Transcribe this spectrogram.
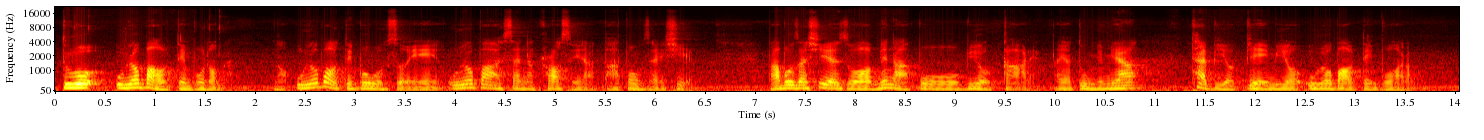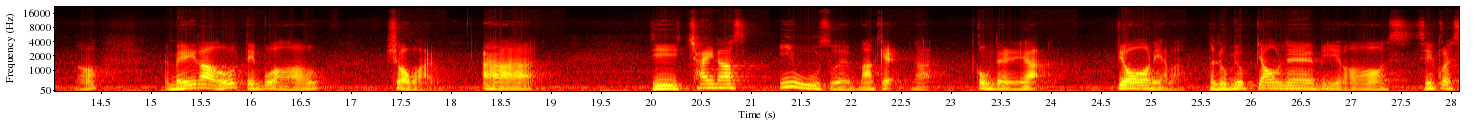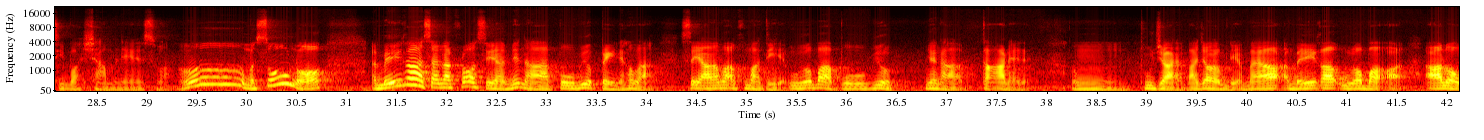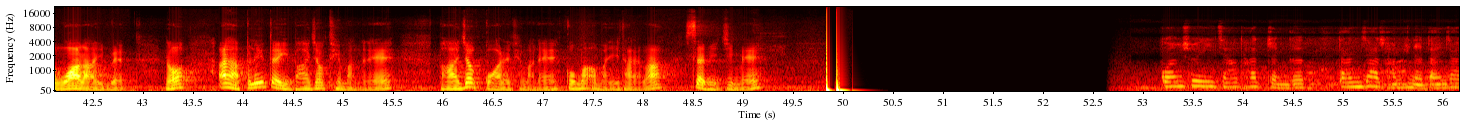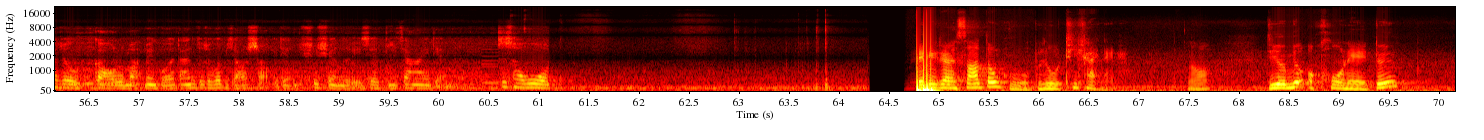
သူတို့ဥရောပကိုတင်ပို့တော့မှာနော်ဥရောပကိုတင်ပို့ဖို့ဆိုရင်ဥရောပဆန်တာခရော့စ်ရာဘာပုံစံရှိရဘာပုံစံရှိရဆိုတော့မျက်နှာပိုပြီးတော့ကားတယ်အဲဒါသူများများထပ်ပြီးတော့ပြင်ပြီးတော့ဥရောပကိုတင်ပို့ရတော့နော်အမေရိကကိုတင်ပို့အောင်လျှော့သွားတယ်အာ ဒီ China EU ဆိုရယ် market ကကုန်တယ်တွေကပြောနေရမှာဘယ်လိုမျိုးပြောင်းလဲပြီးတော့ဈေးကွက်စီးပွားရှာမလဲဆိုတာဟောမစိုးတော့အမေရိက Santa Claus တွေကမျက်နှာပို့ပြီးတော့ပိန်တယ်ဟုတ်လားဆရာတော်ကအခုမှသိတယ်ဥရောပပို့ပြီးတော့မျက်နှာကားတယ်တဲ့อืมထူးကြတယ်ဘာကြောင့်လဲမသိဘူးအမေကအမေရိကဥရောပအားအားလုံးဝလာပြီပဲเนาะအဲ့ဒါပလိတ်တက်ကြီးဘာကြောင့်ထင်မှန်းလဲဘာကြောင့်ကွာတယ်ထင်မှန်းလဲကိုမအောင်မရေးထားတယ်ပါဆက်ပြီးကြည့်မယ် 关税一加，它整个单价产品的单价就高了嘛，美国的单子就会比较少一点，去选择一些低价一点的。至少我 အမေရိကန်စားတုပ်ကိုဘယ်လိုထိခိုက်နိုင်လဲเนาะဒီလိုမျိုးအခွန်တွေတွင်း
